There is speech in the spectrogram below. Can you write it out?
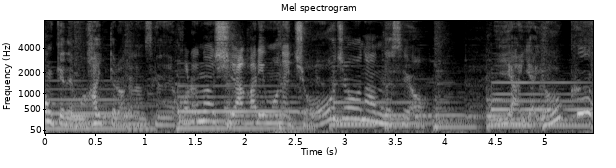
本家でも入ってるわけなんですけどねこれの仕上がりもね上々なんですよ。いやいやよく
